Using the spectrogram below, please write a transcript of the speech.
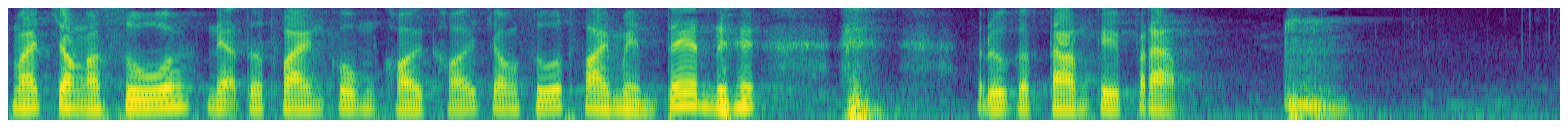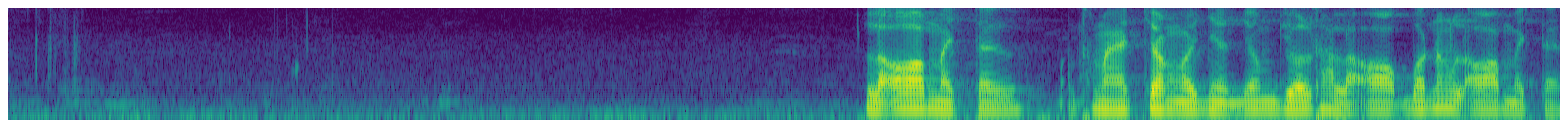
ថ្មចង់ឲ្យសួរអ្នកទៅថ្វាយអង្គមក្រោយក្រោយចង់សួរថ្វាយមែនទេឬក៏តាមគេប្រាប់ល្អមិនទៅអាត្មាចង់ឲ្យញាតិញោមយល់ថាល្អប៉ុណ្ណឹងល្អមិនទៅ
